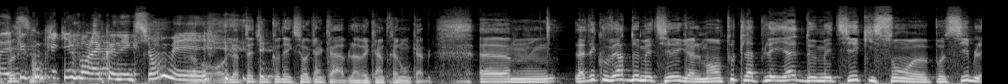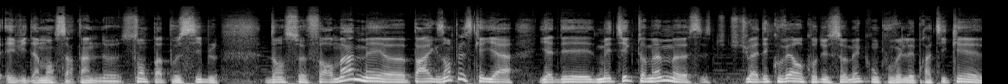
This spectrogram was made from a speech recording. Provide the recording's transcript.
va être plus compliqué pour la connexion, mais. Ah il a peut-être une connexion avec un câble, avec un très long câble. Euh, la découverte de métiers également, toute la pléiade de métiers qui sont euh, possibles. Évidemment, certains ne sont pas possibles dans ce format, mais euh, par exemple, est-ce qu'il y a, il y a des métiers que toi-même tu as découvert au cours du sommet qu'on pouvait les pratiquer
